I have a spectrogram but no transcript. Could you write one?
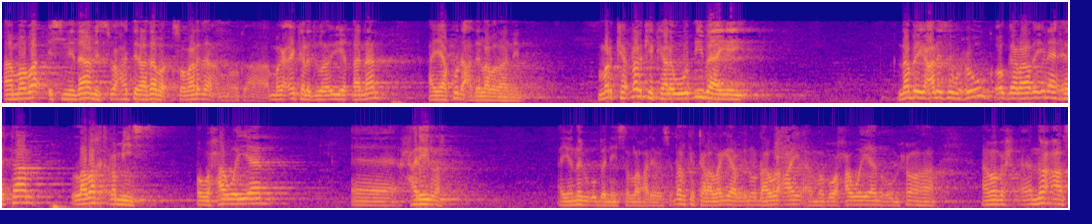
amaba isnidaamis waxaa tidhahdaba soomaalida magacyo kala duwan ay u yaqaanaan ayaa ku dhacday labadaa nin marka dharkii kale wuu dhibaayey. Nabiga alay slm wuxuu u ogolaaday inay xirtaan laba khamiis oo waxaa weeyaan xariir ah. Ayuu nabigu u banayay sal allahu alay waslam dharka kale laga yaaba inuu dhaawacay amaba waxaa weeyaan uu muxuu ahaa amaba noocaas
